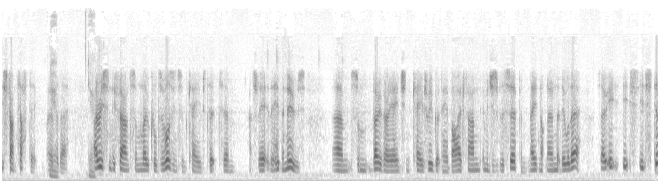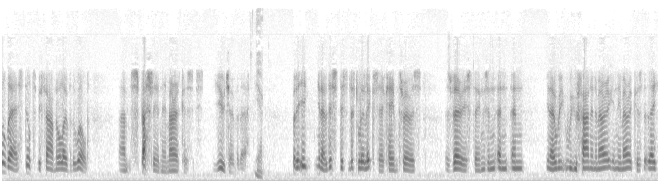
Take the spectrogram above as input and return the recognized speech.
It's fantastic over yeah. there. Yeah. I recently found some local to us in some caves that um, actually they hit the news. Um, some very, very ancient caves we've got nearby had found images of the serpent. They'd not known that they were there. So it, it's, it's still there, still to be found all over the world, um, especially in the Americas. It's huge over there. Yeah. But it, you know, this, this little elixir came through as, as various things, and, and, and you know, we, we found in America, in the Americas, that they,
